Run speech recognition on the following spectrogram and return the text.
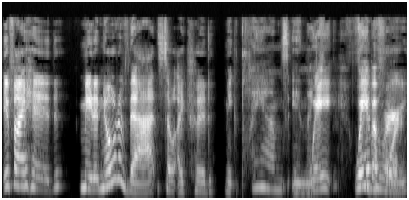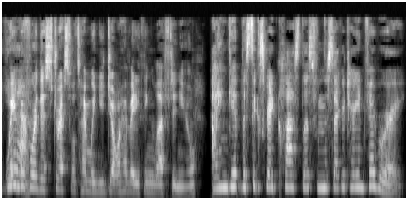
If I had made a note of that so I could make plans in like way way before way before this stressful time when you don't have anything left in you. I can get the sixth grade class list from the secretary in February.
